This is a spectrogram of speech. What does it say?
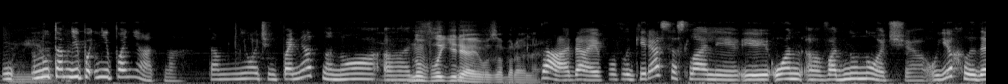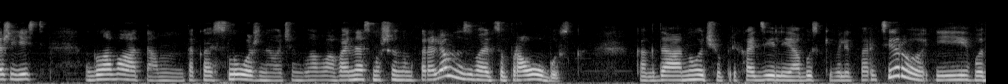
Ну, там непо- непонятно, там не очень понятно, но... э, Ну, в лагеря его забрали. Да, да, его в лагеря сослали, и он э, в одну ночь э, уехал, и даже есть глава там, такая сложная очень глава, «Война с мышиным королем» называется, про обыск, когда ночью приходили и обыскивали квартиру, и вот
